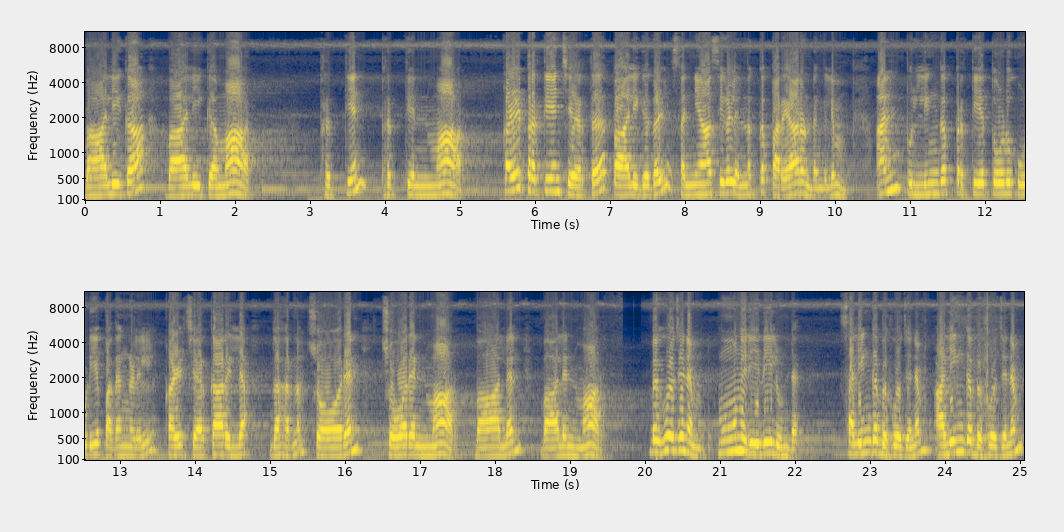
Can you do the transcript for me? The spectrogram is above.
ബാലിക ബാലികമാർ ഭൃത്യൻ ഭൃത്യന്മാർ. കൾ പ്രത്യയം ചേർത്ത് ബാലികകൾ സന്യാസികൾ എന്നൊക്കെ പറയാറുണ്ടെങ്കിലും അൻ പുല്ലിംഗ പ്രത്യയത്തോടു കൂടിയ പദങ്ങളിൽ കൾ ചേർക്കാറില്ല. ഉദാഹരണം ചോരൻ ചോരന്മാർ ബാലൻ ബാലന്മാർ. ബഹുവചനം മൂന്ന് രീതിയിലുണ്ട്. സലിംഗ ബഹുവചനം അലിംഗ ബഹുവചനം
